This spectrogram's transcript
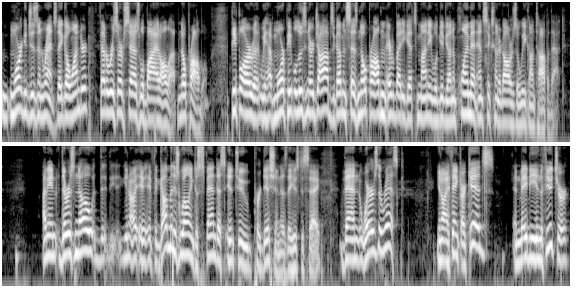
mortgages and rents, they go under. Federal Reserve says we'll buy it all up, no problem. People are, we have more people losing their jobs. The government says no problem. Everybody gets money. We'll give you unemployment and $600 a week on top of that. I mean, there is no, you know, if the government is willing to spend us into perdition, as they used to say, then where's the risk? You know, I think our kids, and maybe in the future,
